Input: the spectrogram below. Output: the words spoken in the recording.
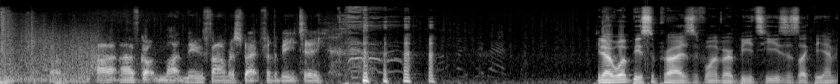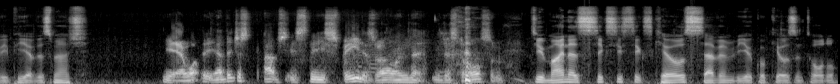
I, I've got like newfound respect for the BT. You know, I wouldn't be surprised if one of our BTs is like the MVP of this match. Yeah, what? Yeah, they're just absolutely. It's the speed as well, isn't it? They're just awesome. Dude, mine has 66 kills, 7 vehicle kills in total.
